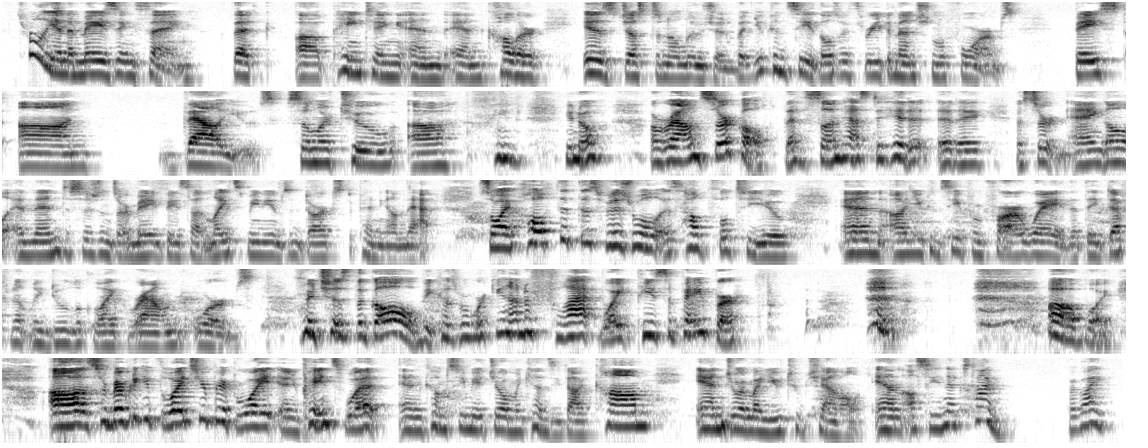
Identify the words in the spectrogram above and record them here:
It's really an amazing thing that uh, painting and, and color is just an illusion. But you can see those are three-dimensional forms based on values, similar to, uh, you know, a round circle. The sun has to hit it at a, a certain angle, and then decisions are made based on lights, mediums, and darks, depending on that. So I hope that this visual is helpful to you, and uh, you can see from far away that they definitely do look like round orbs, which is the goal, because we're working on a flat white piece of paper. oh boy. Uh, so remember to keep the whites of your paper white and your paints wet and come see me at jomackenzie.com and join my YouTube channel. And I'll see you next time. Bye-bye.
